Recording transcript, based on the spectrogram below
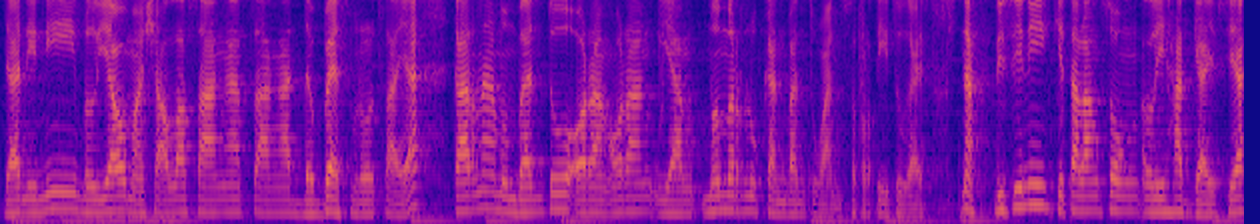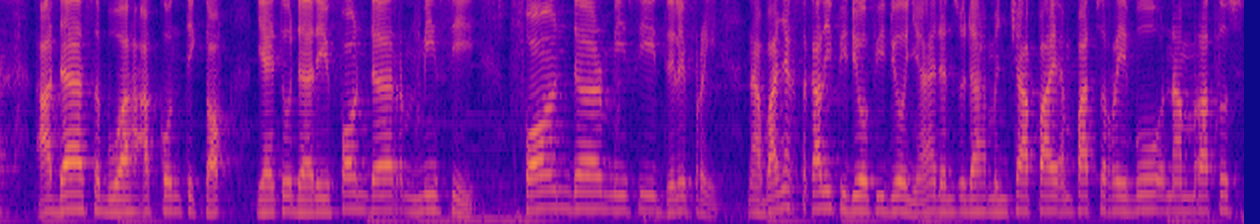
Dan ini beliau Masya Allah sangat-sangat the best menurut saya Karena membantu orang-orang yang memerlukan bantuan Seperti itu guys Nah di sini kita langsung lihat guys ya Ada sebuah akun TikTok Yaitu dari founder Misi Founder Misi Delivery. Nah, banyak sekali video-videonya dan sudah mencapai 4637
